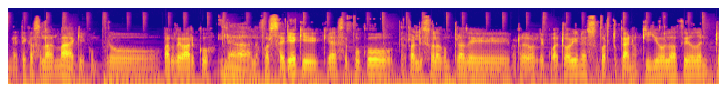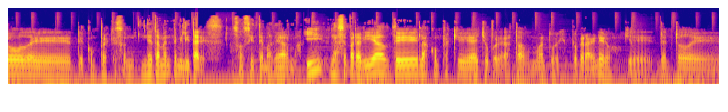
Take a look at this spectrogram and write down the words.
en este caso, la Armada, que compró un par de barcos, y la, la Fuerza Aérea, que, que, hace poco realizó la compra de alrededor de cuatro aviones Super Tucano, que yo los veo dentro de, de compras que son netamente militares, son sistemas de armas. Y la separaría de las compras que ha hecho hasta el momento, por ejemplo, Carabineros, que dentro de,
